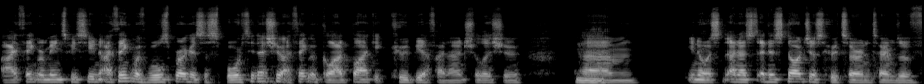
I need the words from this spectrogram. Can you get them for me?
I think remains to be seen. I think with Wolfsburg, it's a sporting issue. I think with Gladbach, it could be a financial issue. Mm. Um, you know, it's and it's and it's not just Hütter in terms of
